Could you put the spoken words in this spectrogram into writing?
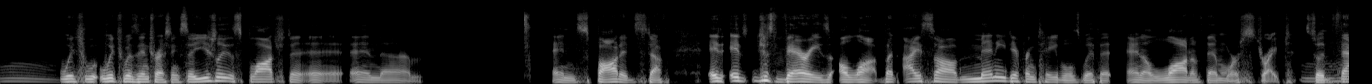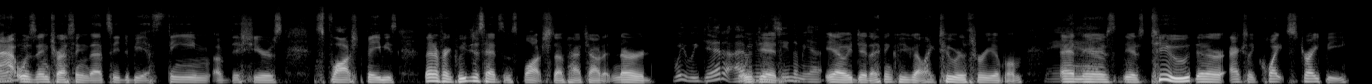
Mm. which which was interesting. So usually the splotched and and um, and spotted stuff, it it just varies a lot. But I saw many different tables with it, and a lot of them were striped. So that Mhm. was interesting. That seemed to be a theme of this year's splotched babies. Matter of fact, we just had some splotched stuff hatch out at Nerd. Wait, we did? I We did. seen them yet. Yeah, we did. I think we've got like two or three of them. and there's there's two that are actually quite stripy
